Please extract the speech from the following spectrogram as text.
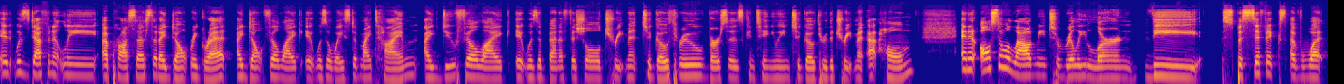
it was definitely a process that I don't regret. I don't feel like it was a waste of my time. I do feel like it was a beneficial treatment to go through versus continuing to go through the treatment at home. And it also allowed me to really learn the specifics of what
